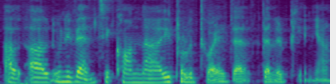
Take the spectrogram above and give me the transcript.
al, all'Univenti con uh, i produttori de, dell'Irpinia.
